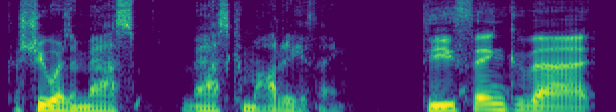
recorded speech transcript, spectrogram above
because streetwear is a mass mass commodity thing. Do you think that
